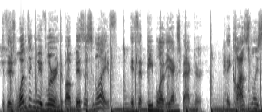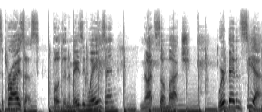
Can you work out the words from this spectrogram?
If there's one thing we've learned about business and life, it's that people are the X factor. They constantly surprise us, both in amazing ways and not so much. We're Ben and Syya,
